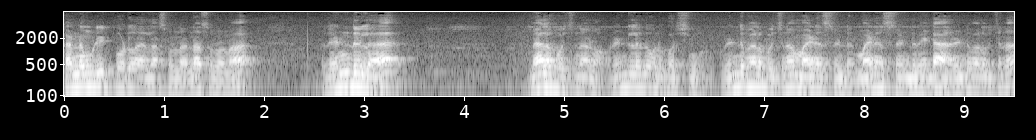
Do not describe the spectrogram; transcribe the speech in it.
கண்ணை மூடிட்டு போடலாம் எல்லாம் சொன்னேன் என்ன சொன்னேன்னா ரெண்டில் மேலே போச்சுன்னா ரெண்டுலேருந்து ஒன்று குறைச்சிக்கணும். ரெண்டு மேலே போச்சுன்னா மைனஸ் ரெண்டு. மைனஸ் ரெண்டு. ரைட்டா ரெண்டு மேலே போச்சுன்னா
